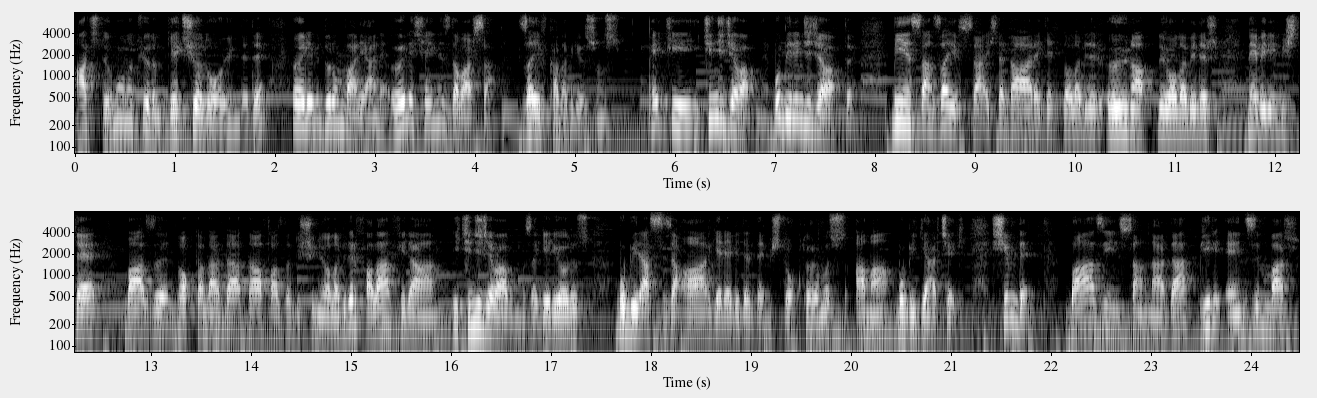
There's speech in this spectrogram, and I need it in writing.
Açtığımı unutuyordum. Geçiyordu o oyun dedi. Öyle bir durum var yani. Öyle şeyiniz de varsa zayıf kalabiliyorsunuz. Peki ikinci cevap ne? Bu birinci cevaptı. Bir insan zayıfsa işte daha hareketli olabilir, öğün atlıyor olabilir. Ne bileyim işte bazı noktalarda daha fazla düşünüyor olabilir falan filan. İkinci cevabımıza geliyoruz. Bu biraz size ağır gelebilir demiş doktorumuz ama bu bir gerçek. Şimdi bazı insanlarda bir enzim var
